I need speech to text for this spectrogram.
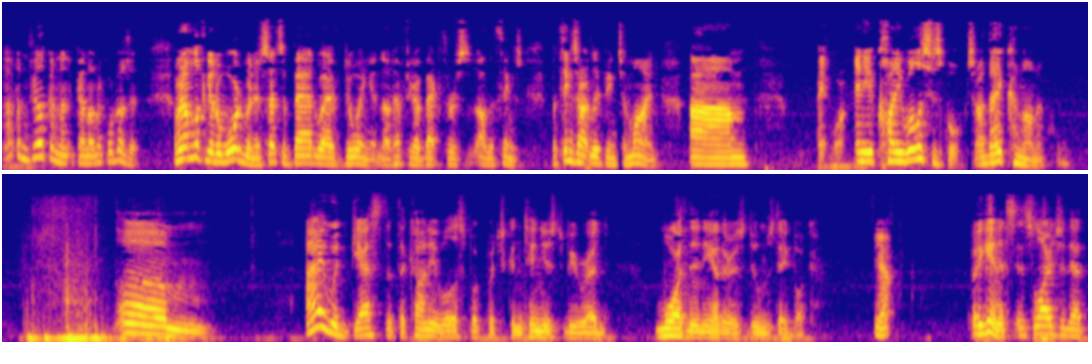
That doesn't feel can- canonical, does it? I mean, I'm looking at award winners. So that's a bad way of doing it, and I'd have to go back through other things. But things aren't leaping to mind. Um, any of Connie Willis's books are they canonical? Um, I would guess that the Connie Willis book, which continues to be read more than any other, is Doomsday Book. Yeah. But again, it's it's largely that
